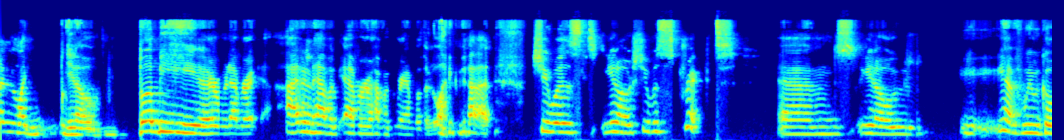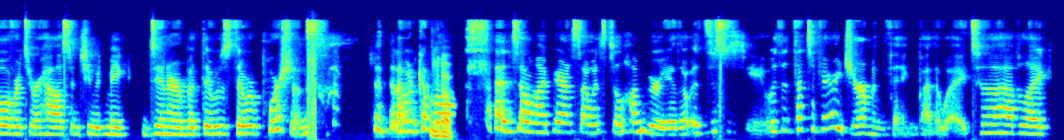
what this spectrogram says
and like you know bubby or whatever. I didn't have a, ever have a grandmother like that. She was you know she was strict. And you know yeah, we would go over to her house and she would make dinner, but there was there were portions. and I would come yeah. home and tell my parents I was still hungry. And it was just it was that's a very German thing, by the way, to have like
